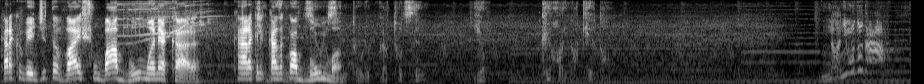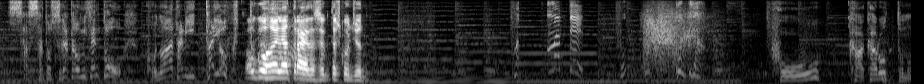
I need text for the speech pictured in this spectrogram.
Cara, que o Vegeta vai chumbar a Buma, né, cara? Caraca, ele casa com a 強い Buma. 戦闘力が突然いや気配が消えた何者ださっさと姿を見せんとこの辺り一帯を吹っ Olha o Gohan ali atrás, achando que tá escondido. 待ってぼ僕だほうカカロットの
